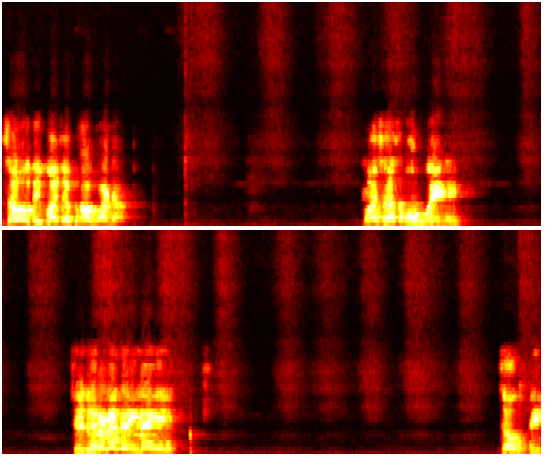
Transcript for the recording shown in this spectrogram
जाऊ दे माझ्या भावाला. माझाच भाऊ आहे. शेजाराला गेला नाही. जाऊ दे.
